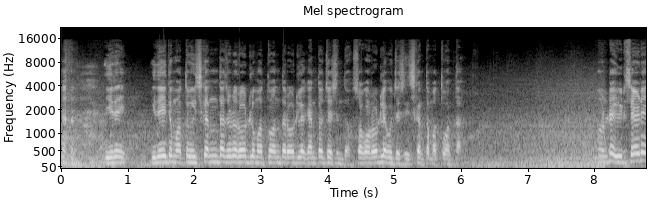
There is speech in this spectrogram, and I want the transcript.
ఇదే ఇదైతే మొత్తం ఇసుక అంతా చూడు రోడ్లు మొత్తం అంతా రోడ్లోకి ఎంత వచ్చేసిందో. సగం రోడ్లోకి వచ్చేసింది ఇసుక అంతా మొత్తం అంతా. అంటే ఇటు సైడే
